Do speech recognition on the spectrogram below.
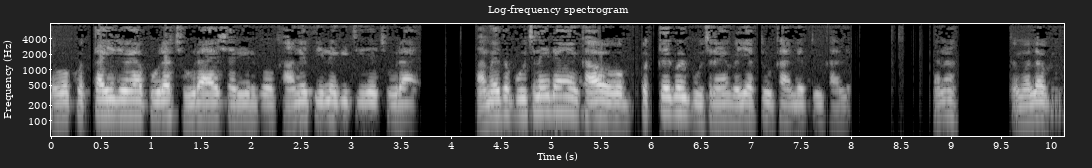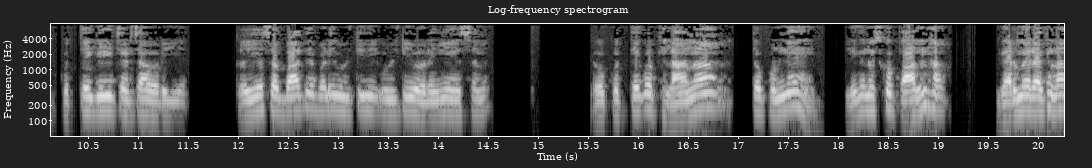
तो वो कुत्ता ही जो है पूरा छू रहा है शरीर को, खाने पीने की चीज़ें छू रहा है। हमें तो पूछ नहीं रहे हैं, खाओ, वो कुत्ते को ही पूछ रहे हैं, भैया, तू खा ले, तू खा ले। है ना? तो मतलब कुत्ते की ही चर्चा हो रही है। तो ये सब बातें बड़ी उल्टी उल्टी हो रही है इस समय। तो कुत्ते को खिलाना तो पुण्य है, लेकिन उसको पालना, घर में रखना,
